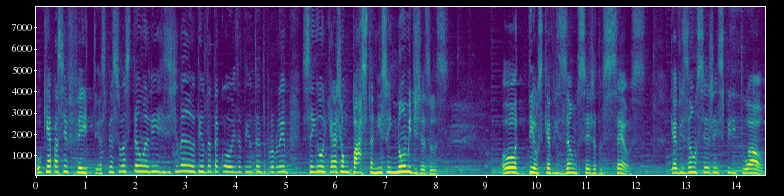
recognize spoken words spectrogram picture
O que é para ser feito. E as pessoas estão ali resistindo, não, eu tenho tanta coisa, eu tenho tanto problema. Senhor, que haja um basta nisso em nome de Jesus. Oh Deus, que a visão seja dos céus, que a visão seja espiritual,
